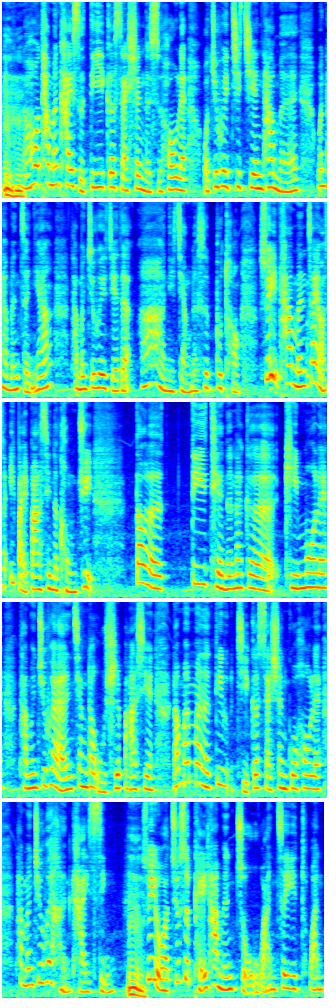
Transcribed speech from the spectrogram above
嗯然后他们开始第一个 session 的时候呢，我就会去见他们，问他们怎样，他们就会觉得啊，你讲的是不同，所以他们在好像一百八千的恐惧，到了。第一天的那个 chemo 呢，他们就会好像降到五十八线，然后慢慢的第几个 session 过后呢，他们就会很开心。嗯，所以我就是陪他们走完这一段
